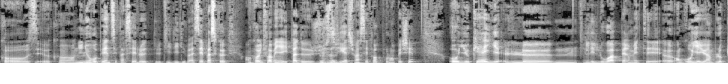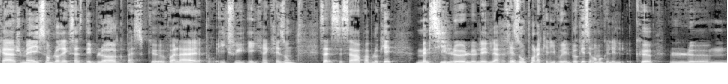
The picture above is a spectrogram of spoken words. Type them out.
quand, aux- quand en Union européenne c'est passé, le, le deal est passé parce que encore une fois, ben, il n'y avait pas de justification assez forte pour l'empêcher. Au UK, le, les lois permettaient, euh, en gros, il y a eu un blocage, mais il semblerait que ça se débloque parce que voilà, pour x ou y raison, ça, ça, va pas bloquer. Même si le, la raison pour laquelle ils voulaient le bloquer, c'est vraiment que, les, que le,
